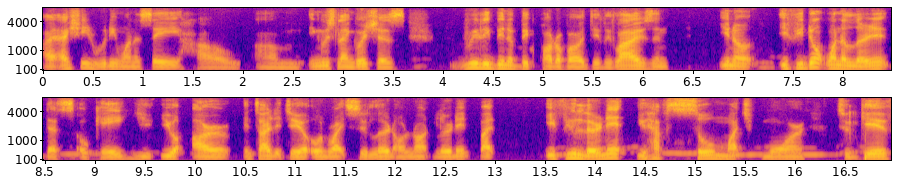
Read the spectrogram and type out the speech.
I actually really want to say how um English language has really been a big part of our daily lives, and you know, if you don't want to learn it, that's okay. You you are entitled to your own rights to learn or not learn it. But if you learn it, you have so much more to give,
